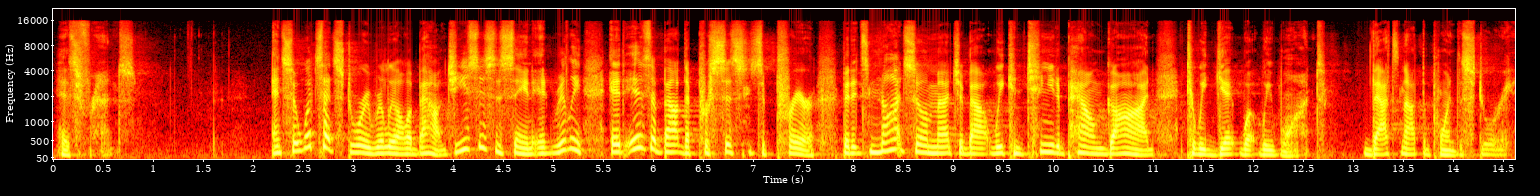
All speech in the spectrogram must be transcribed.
his friends. And so what's that story really all about? Jesus is saying it really it is about the persistence of prayer, but it's not so much about we continue to pound God till we get what we want. That's not the point of the story.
